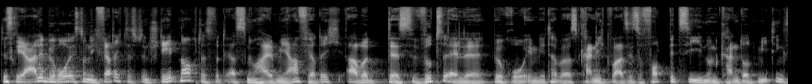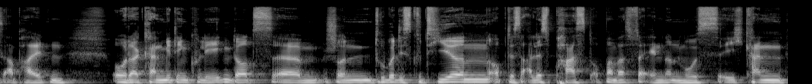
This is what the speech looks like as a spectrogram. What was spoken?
Das reale Büro ist noch nicht fertig, das entsteht noch, das wird erst in einem halben Jahr fertig, aber das virtuelle Büro im Metaverse kann ich quasi sofort beziehen und kann dort Meetings abhalten oder kann mit den Kollegen dort ähm, schon drüber diskutieren, ob das alles passt, ob man was verändern muss. Ich kann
